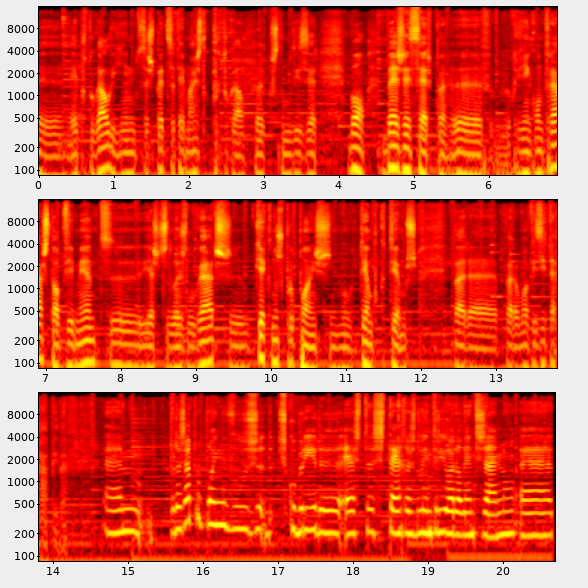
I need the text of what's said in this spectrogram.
É, é, Portugal e em muitos aspectos até mais do que Portugal, eh, costumo dizer. Bom, Beja e Serpa, uh, reencontraste, obviamente, estes dois lugares. O que é que nos propões no tempo que temos para, para uma visita rápida? Um, para já proponho-vos descobrir uh, estas terras do interior alentejano uh,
